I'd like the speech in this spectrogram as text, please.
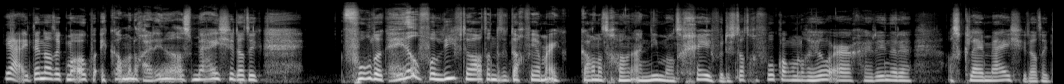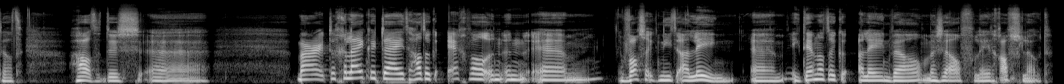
Ja, ik denk dat ik me ook. Ik kan me nog herinneren als meisje dat ik voelde dat ik heel veel liefde had. En dat ik dacht van ja, maar ik kan het gewoon aan niemand geven. Dus dat gevoel kan ik me nog heel erg herinneren als klein meisje dat ik dat had. Dus. eh, maar tegelijkertijd had ik echt wel een. een ehm, was ik niet alleen. Ehm, ik denk dat ik alleen wel mezelf volledig afsloot.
